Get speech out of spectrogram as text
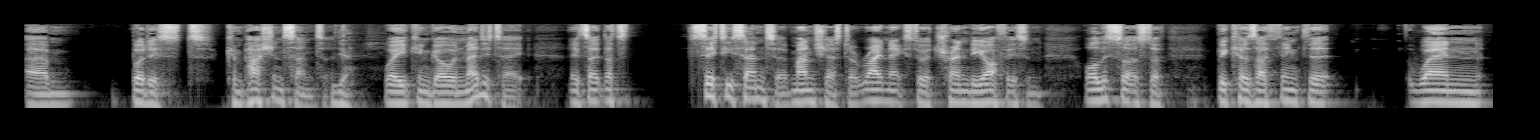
um, Buddhist Compassion Centre, Yeah. where you can go and meditate. It's like that's city centre, Manchester, right next to a trendy office and all this sort of stuff. Because I think that when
